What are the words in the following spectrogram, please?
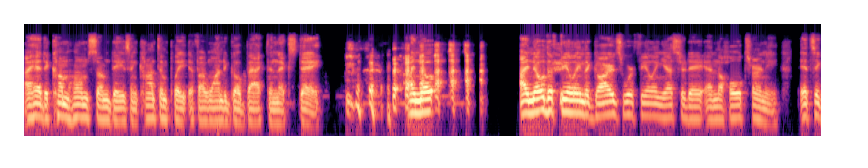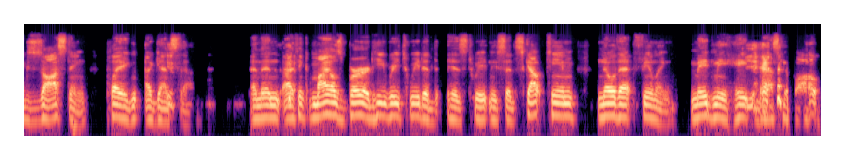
I had to come home some days and contemplate if I wanted to go back the next day. I know I know the feeling the guards were feeling yesterday and the whole tourney. It's exhausting playing against them. And then I think Miles Byrd, he retweeted his tweet and he said, Scout team, know that feeling. Made me hate yeah. basketball.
